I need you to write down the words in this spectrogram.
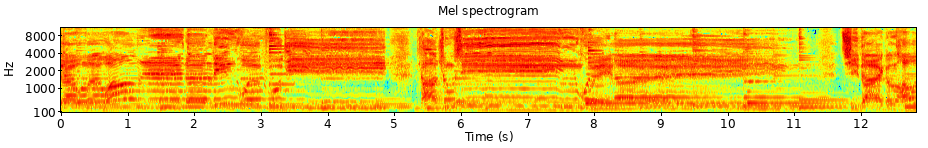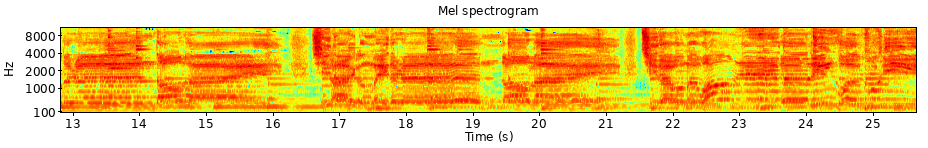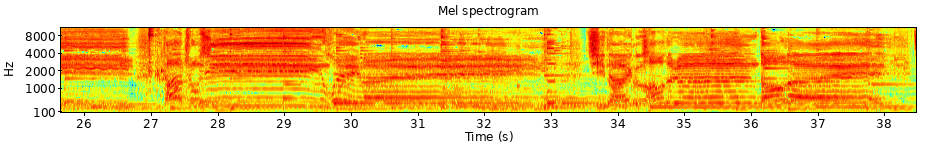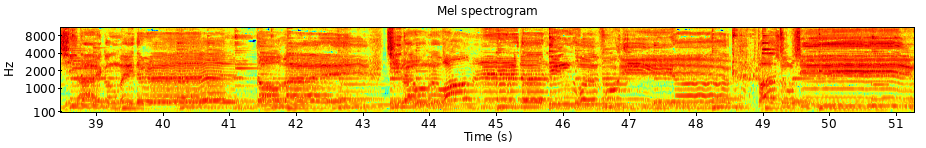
期待我们往日的灵魂附体。他重新回来，期待更好的人到来，期待更美的人期待更好的人到来，期待更美。的人到来，期待我们往日的灵魂附体啊，他重新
